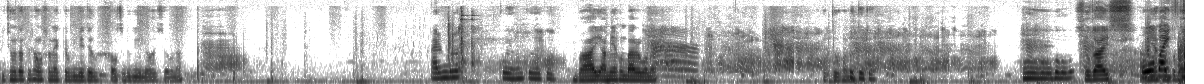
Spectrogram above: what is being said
পিছনে থাকতে সমস্যা নেই একটা ভিলেজের হাউসে ঢুকিয়ে গেলে হয়েছে হবে না? আয়রনগুলো কই এখন কই কই? ভাই আমি এখন বাড়বো না। সো গাইস ও ভাই কি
